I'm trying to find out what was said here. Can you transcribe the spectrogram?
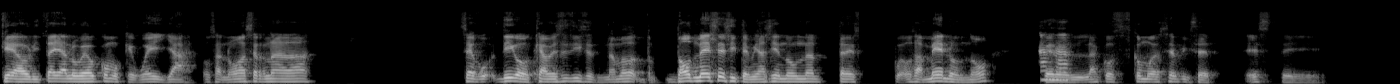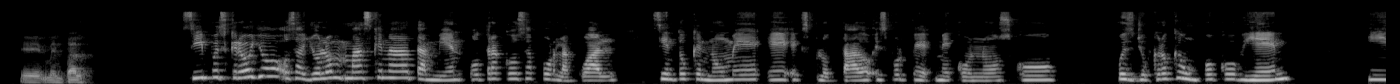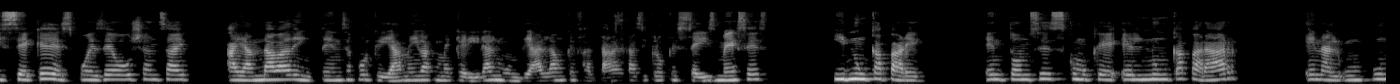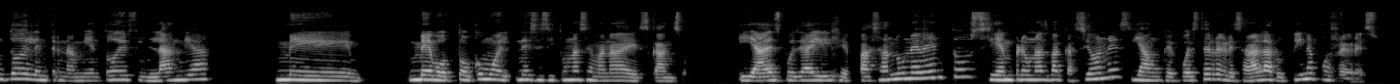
que ahorita ya lo veo como que, güey, ya, o sea, no va a hacer nada segu- digo que a veces dices, nada más do- dos meses y termina haciendo una tres, o sea, menos, ¿no? Pero ajá. la cosa es como ese reset, este, eh, mental. Sí, pues creo yo, o sea, yo lo más que nada también, otra cosa por la cual siento que no me he explotado es porque me conozco, pues yo creo que un poco bien y sé que después de Oceanside ahí andaba de intensa porque ya me iba, me quería ir al mundial, aunque faltaban casi creo que seis meses y nunca paré. Entonces, como que el nunca parar en algún punto del entrenamiento de Finlandia me, me botó como el necesito una semana de descanso. Y ya después de ahí dije, pasando un evento, siempre unas vacaciones y aunque cueste regresar a la rutina, pues regreso.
